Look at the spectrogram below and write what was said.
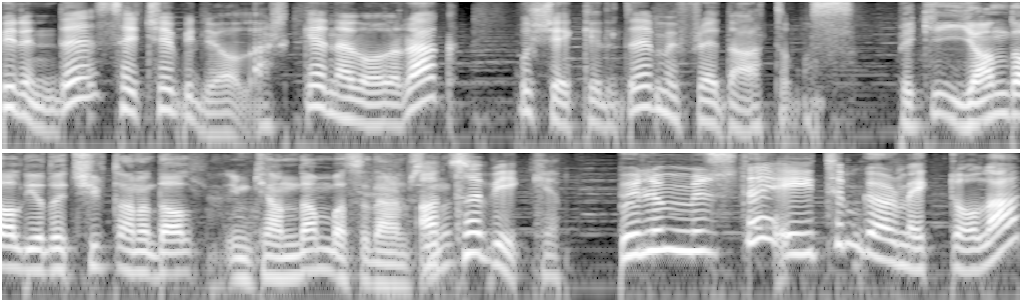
birini de seçebiliyorlar. Genel olarak bu şekilde müfredatımız. Peki yan dal ya da çift ana dal imkandan bahseder misiniz? tabii ki. Bölümümüzde eğitim görmekte olan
